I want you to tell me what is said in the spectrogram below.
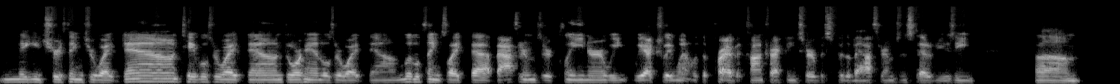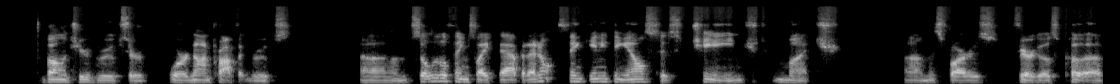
making sure things are wiped down, tables are wiped down, door handles are wiped down, little things like that. Bathrooms are cleaner. We we actually went with a private contracting service for the bathrooms instead of using um, volunteer groups or or nonprofit groups. Um, so little things like that. But I don't think anything else has changed much um, as far as fair goes po- uh,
